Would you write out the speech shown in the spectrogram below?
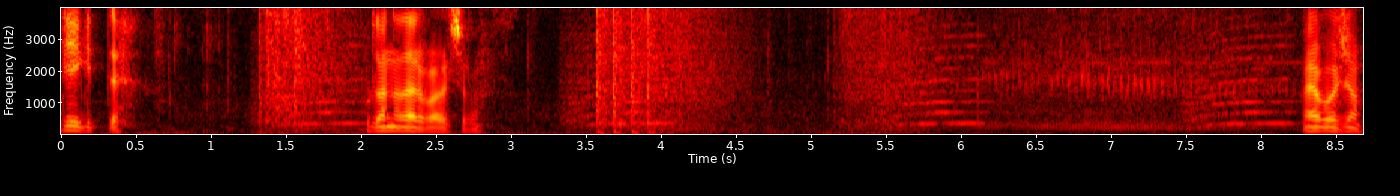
diye gitti. Burada neler var acaba? Merhaba hocam.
